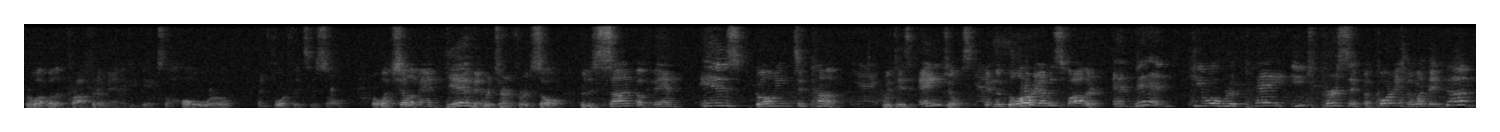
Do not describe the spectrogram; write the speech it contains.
For what will it profit a man if he gains the whole world and forfeits his soul? Or what shall a man give in return for his soul? For the Son of Man is going to come with his angels in the glory of his Father. And then he will repay each person according to what they've done.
